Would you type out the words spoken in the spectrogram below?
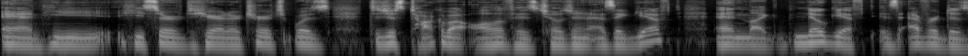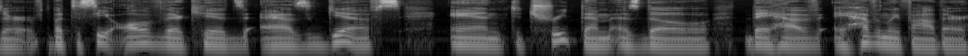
And he he served here at our church was to just talk about all of his children as a gift. And like no gift is ever deserved but to see all of their kids as gifts and to treat them as though they have a heavenly father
